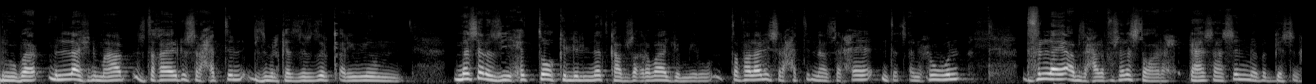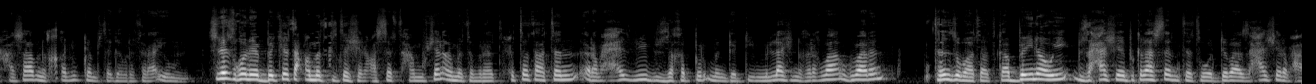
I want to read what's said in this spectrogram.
ብምግባር ምላሽ ንምሃብ ዝተካየዱ ስራሕትን ብዝምልከት ዝርዝር ቀሪቡ እዩ ብመሰረት እዚ ሕቶ ክልልነት ካብ ዘቕረባ ጀሚሩ ዝተፈላለዩ ስራሕቲ እናሰርሐ እንተፀንሑ እውን ብፍላይ ኣብ ዝሓለፉ ሰለስተ ዋርሕ ዳህሳስን መበገስን ሓሳብ ንክቀርብ ከም ዝተገብረ ተራእዩ ስለዝኾነ በጀት ዓመት 215 ዓ ም ሕቶታተን ረብሓ ህዝቢ ብዘኸብር መንገዲ ምላሽ ንክረኽባ ምግባረን ተን ዞባታት ካብ በይናዊ ብዝሓሸ ብክላስተር እንተተወደባ ዝሓሸ ረብሓ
